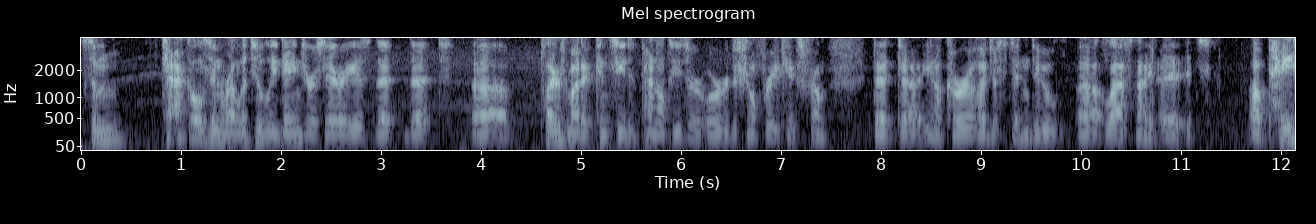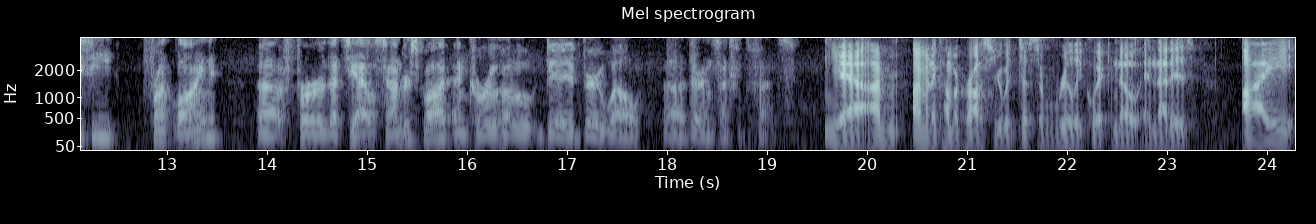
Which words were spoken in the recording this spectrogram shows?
some tackles in relatively dangerous areas that that uh, players might have conceded penalties or, or additional free kicks from that uh, you know Corujo just didn't do uh, last night. It's a pacey front line uh, for that Seattle Sounder squad, and Corujo did very well uh, there in central defense. Yeah, I'm I'm gonna come across you with just a really quick note, and that is, I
